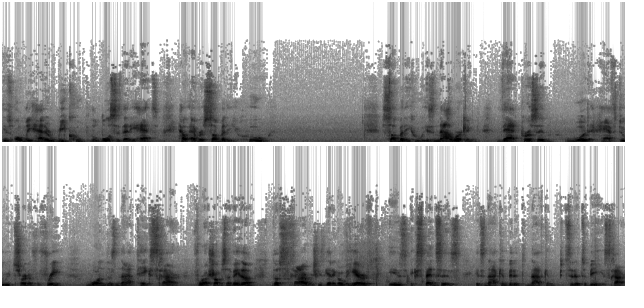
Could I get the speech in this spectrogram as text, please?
is only how to recoup the losses that he had. However, somebody who somebody who is not working, that person would have to return it for free. One does not take schar for a Shabbos Aveda. The schar which he's getting over here is expenses. It's not considered not considered to be schar.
